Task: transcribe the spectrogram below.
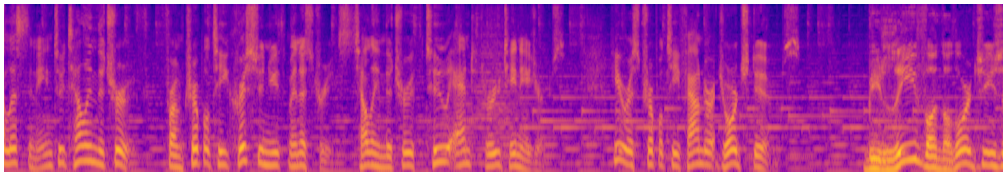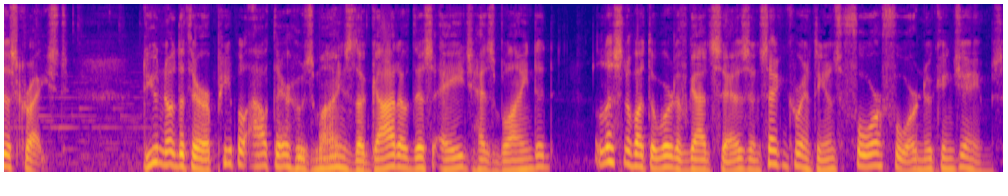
listening to Telling the Truth from Triple T Christian Youth Ministries, telling the truth to and through teenagers. Here is Triple T founder George Dooms. Believe on the Lord Jesus Christ. Do you know that there are people out there whose minds the God of this age has blinded? Listen to what the Word of God says in 2 Corinthians 4 4, New King James.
